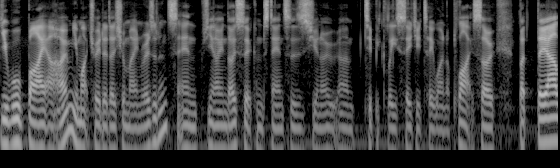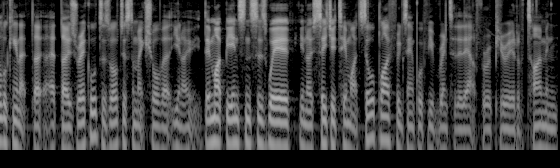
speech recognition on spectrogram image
you will buy a home, you might treat it as your main residence, and you know in those circumstances, you know um, typically CGT won't apply. So, but they are looking at the, at those records as well, just to make sure that you know there might be instances where you know CGT might still apply. For example, if you've rented it out for a period of time and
